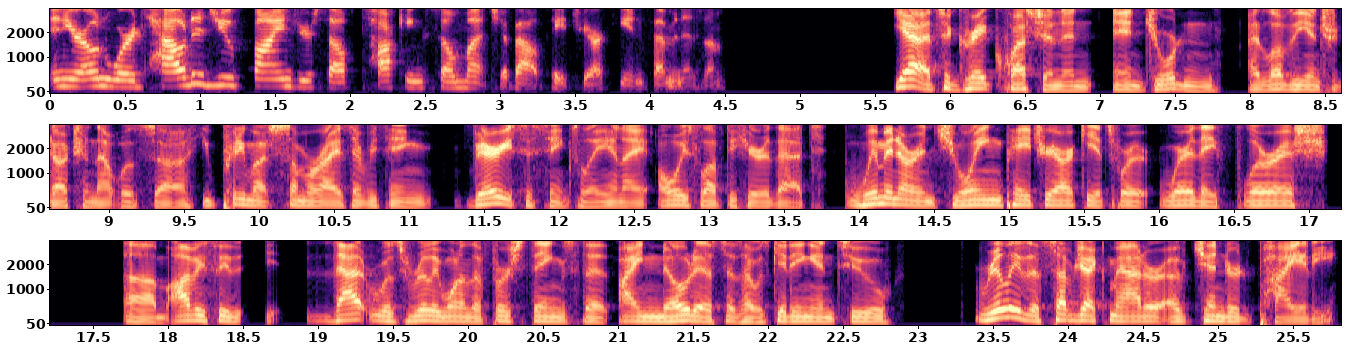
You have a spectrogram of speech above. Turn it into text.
in your own words, how did you find yourself talking so much about patriarchy and feminism? Yeah, it's a great question, and and Jordan, I love the introduction. That was uh, you pretty much summarized everything very succinctly, and I always love to hear that women are enjoying patriarchy. It's where where they flourish. Um, obviously, that was really one of the first things that I noticed as I was getting into really the subject matter of gendered piety.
